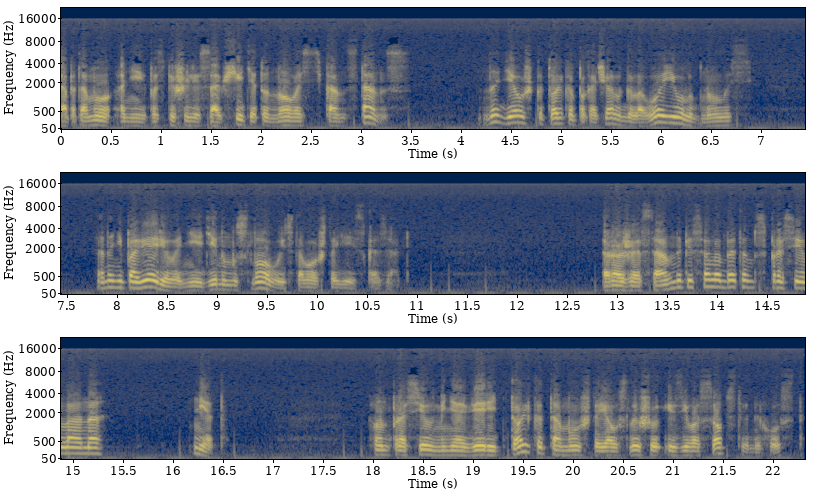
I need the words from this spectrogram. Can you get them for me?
а потому они поспешили сообщить эту новость Констанс, но девушка только покачала головой и улыбнулась. Она не поверила ни единому слову из того, что ей сказали. «Роже сам написал об этом?» — спросила она. «Нет». Он просил меня верить только тому, что я услышу из его собственных уст,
